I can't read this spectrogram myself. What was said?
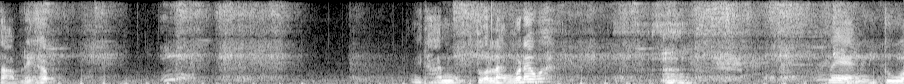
สับเลยครับ ไม่ทันตัวหลังก็ได้วะแน่หนึ่งตัว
